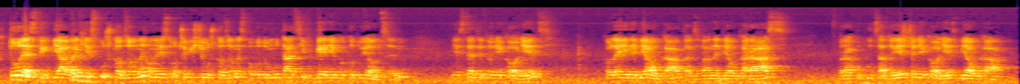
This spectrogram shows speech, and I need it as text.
które z tych białek jest uszkodzone. Ono jest oczywiście uszkodzone z powodu mutacji w genie go kodującym. Niestety to nie koniec. Kolejne białka, tak zwane białka RAS. W braku płuca to jeszcze nie koniec, białka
